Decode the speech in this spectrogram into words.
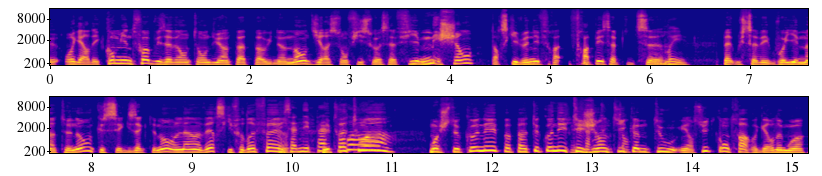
Euh, regardez, combien de fois vous avez entendu un papa ou une maman dire à son fils ou à sa fille méchant parce qu'il venait fra- frapper sa petite sœur Oui. Ben, Vous savez, vous voyez maintenant que c'est exactement l'inverse qu'il faudrait faire. Mais ça n'est pas Mais toi. pas toi. Moi, je te connais, papa, te connais, t'es tout gentil comme tout. Et ensuite, contrat, regarde-moi.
